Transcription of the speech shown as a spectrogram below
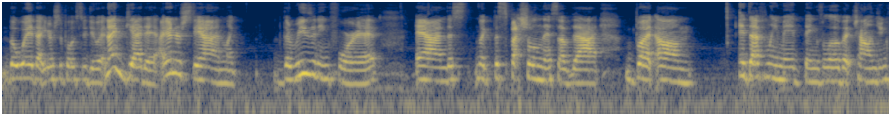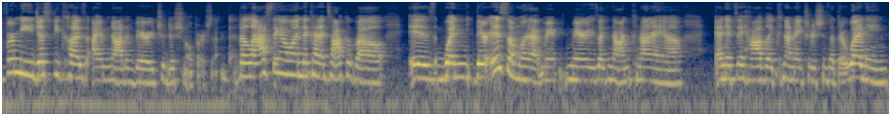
the way that you're supposed to do it. And I get it. I understand like the reasoning for it and this like the specialness of that. But um it definitely made things a little bit challenging for me just because I'm not a very traditional person. The last thing I wanted to kind of talk about is when there is someone that mar- marries like non-Knanaya and if they have like Knanaya traditions at their wedding,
